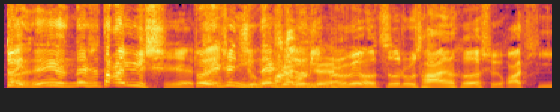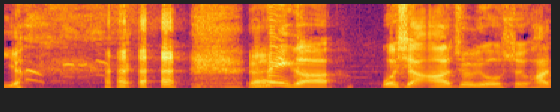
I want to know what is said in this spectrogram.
对，呃那个那是大浴池，对但是你那时候里面没有自助餐和水滑梯呀、哎 那个，我想啊，就有水花，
